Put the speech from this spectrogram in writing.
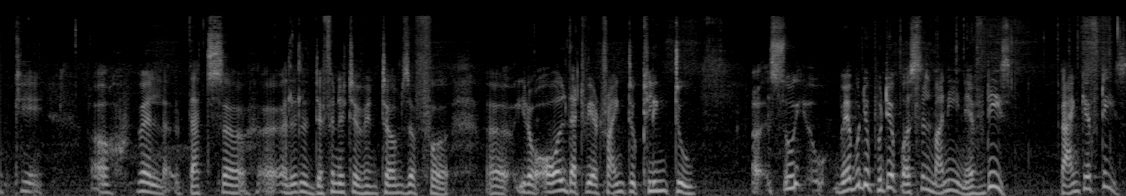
Okay. Oh, well, that's uh, a little definitive in terms of, uh, uh, you know, all that we are trying to cling to. Uh, so, where would you put your personal money in FDs, bank FDs?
